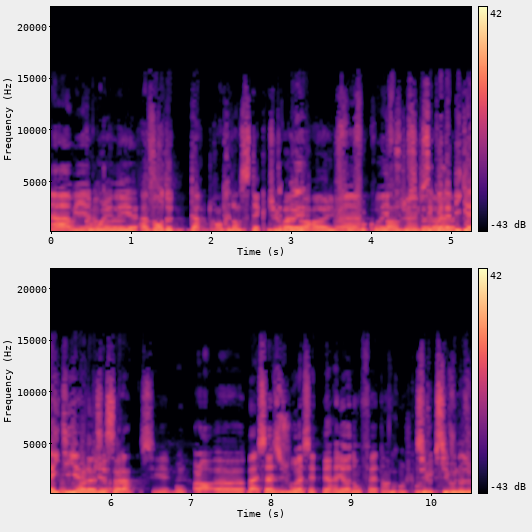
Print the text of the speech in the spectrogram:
ah oui comment alors, est euh, né avant de, de rentrer dans le steak, tu De- vois, genre il faut, faut qu'on parle juste. C'est quoi la big idea Voilà, c'est ça. Voilà. c'est bon alors euh, bah ça se joue à cette période en fait hein, quand je quand Si, je- si vous nous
